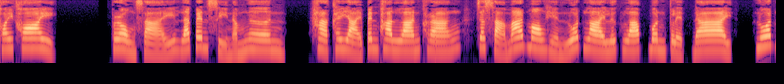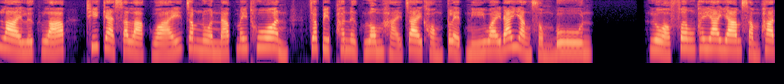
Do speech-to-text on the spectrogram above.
ค่อยๆ โปร่งใสและเป็นสีน้ำเงิน หากขยายเป็นพันล้านครั้ง จะสามารถมองเห็นลวดลายลึกลับบนเกล็ดได้ ลวดลายลึกลับที่แกะสลักไว้จำนวนนับไม่ถ้วน จะปิดผนึกลมหายใจของเกล็ดนี้ไว้ได้อย่างสมบูรณ์ หลัวเฟิงพยายามสัมผัส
